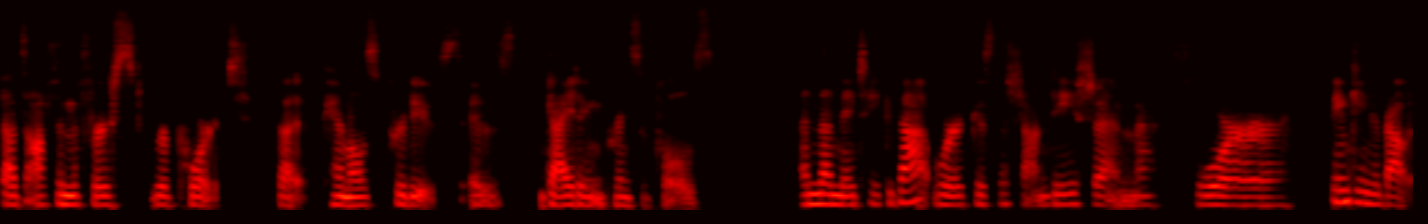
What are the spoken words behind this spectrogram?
that's often the first report that panels produce is guiding principles and then they take that work as the foundation for thinking about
